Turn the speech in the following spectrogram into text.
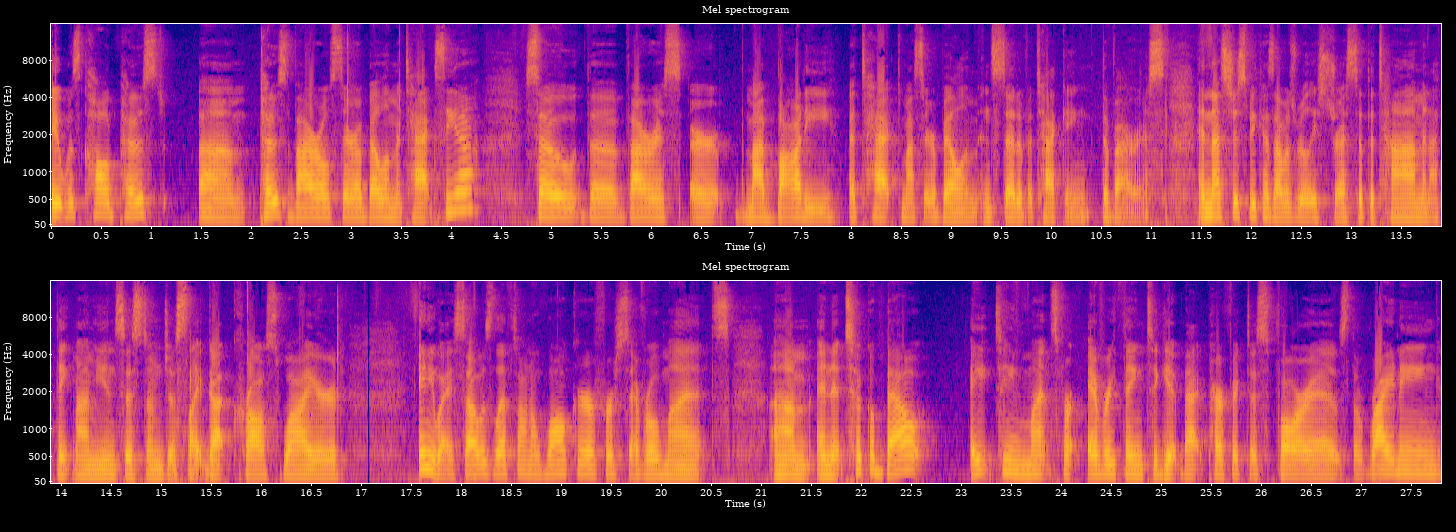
it was called post um, post viral cerebellum ataxia. So the virus or my body attacked my cerebellum instead of attacking the virus. And that's just because I was really stressed at the time and I think my immune system just like got cross wired. Anyway, so I was left on a walker for several months. Um, and it took about 18 months for everything to get back perfect as far as the writing,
